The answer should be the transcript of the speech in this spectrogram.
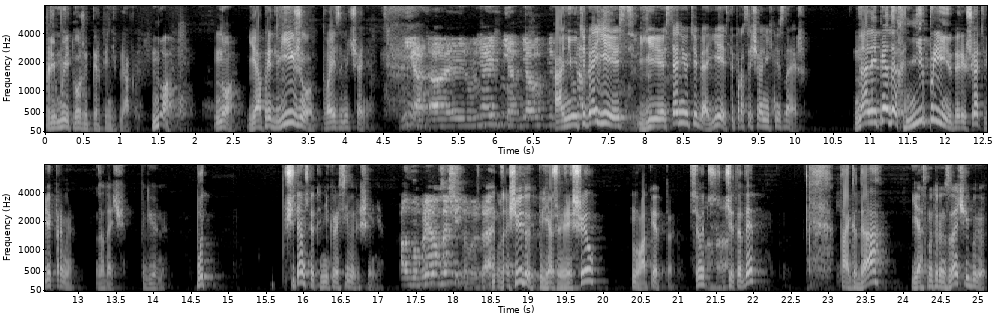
прямые тоже перпендикулярны. Но, но, я предвижу твои замечания. Нет, а, э, у меня их нет. Я вот, мне Они у тебя есть, есть они у тебя, есть. Ты просто еще о них не знаешь. На Олимпиадах не принято решать векторами задачи по геоме. Вот считаем, что это некрасивое решение. А, но при этом засчитывают, да? Ну, засчитывают, я же решил. Ну, ответ-то. Все, Ага. ЧТД. Тогда я смотрю на задачу и говорю,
